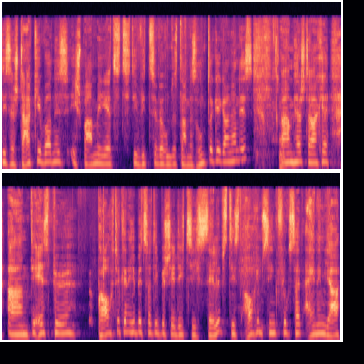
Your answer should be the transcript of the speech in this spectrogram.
die sehr stark geworden ist. Ich spare mir jetzt die Witze, warum das damals runtergegangen ist, ähm, Herr Strache. Ähm, die SPÖ braucht ja kein Ibiza, die beschädigt sich selbst, die ist auch im Sinkflug seit einem Jahr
